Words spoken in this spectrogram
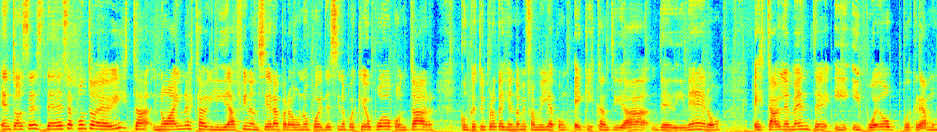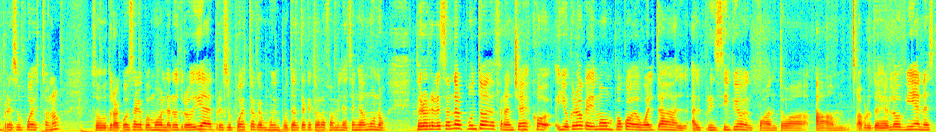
Entonces, desde ese punto de vista, no hay una estabilidad financiera financiera para uno poder decir, pues que yo puedo contar con que estoy protegiendo a mi familia con X cantidad de dinero establemente y, puedo pues crearme un presupuesto, ¿no? Eso es otra cosa que podemos hablar otro día de presupuesto, que es muy importante que todas las familias tengan uno. Pero regresando al punto de Francesco, yo creo que dimos un poco de vuelta al, principio en cuanto a, proteger los bienes.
